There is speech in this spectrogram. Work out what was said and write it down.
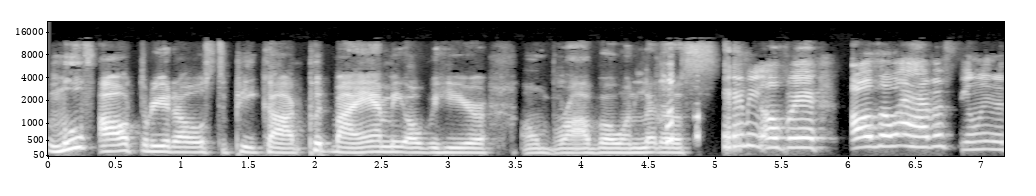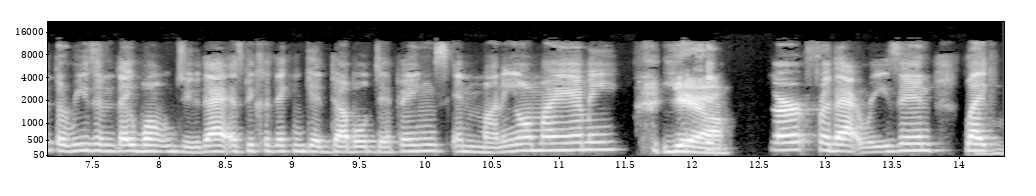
move all three of those to Peacock. Put Miami over here on Bravo, and let us Miami over here. Although I have a feeling that the reason they won't do that is because they can get double dippings in money on Miami. Yeah for that reason. Like mm-hmm.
